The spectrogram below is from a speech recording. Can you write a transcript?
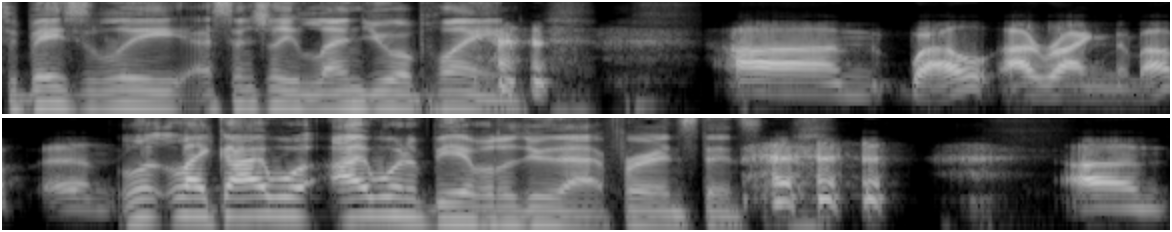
to basically essentially lend you a plane? um, well, I rang them up. And well, like I w- I wouldn't be able to do that, for instance. um,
